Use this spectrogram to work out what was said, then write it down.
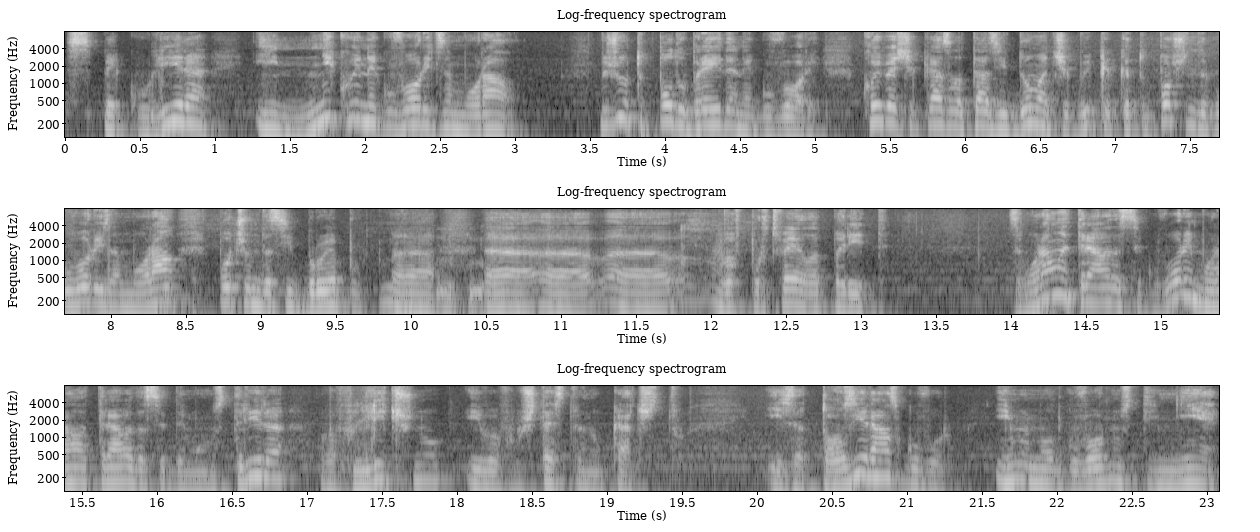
спекулира и никой не говори за морал. Между другото, по-добре и да не говори. Кой беше казал тази дума, че вика, като почне да говори за морал, почвам да си броя а, а, а, а, в портфейла парите. За морал не трябва да се говори, морал трябва да се демонстрира в лично и в обществено качество. И за този разговор имаме отговорности ние,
